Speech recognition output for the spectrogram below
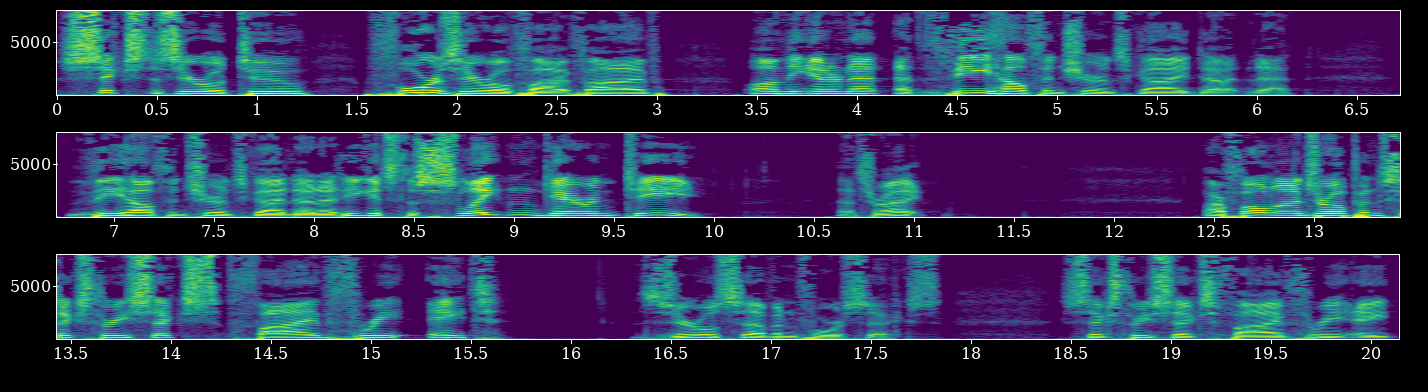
602 4055 on the internet at thehealthinsuranceguy.net. Thehealthinsuranceguy.net. He gets the Slaten guarantee. That's right. Our phone lines are open 636 538 0746. 636 538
